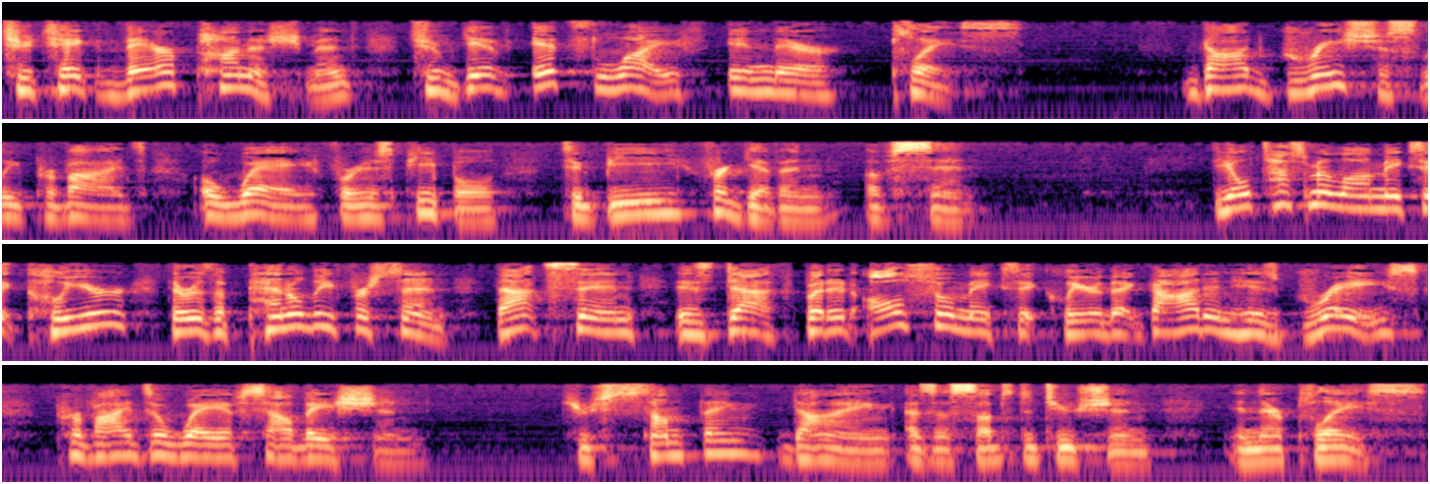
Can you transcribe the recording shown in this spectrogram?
to take their punishment, to give its life in their place. God graciously provides a way for his people to be forgiven of sin. The Old Testament law makes it clear there is a penalty for sin. That sin is death. But it also makes it clear that God in His grace provides a way of salvation through something dying as a substitution in their place.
